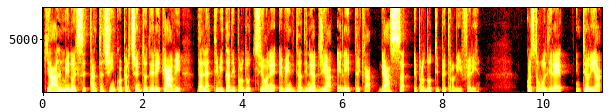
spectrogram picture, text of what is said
chi ha almeno il 75% dei ricavi dalle attività di produzione e vendita di energia elettrica, gas e prodotti petroliferi. Questo vuol dire, in teoria,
